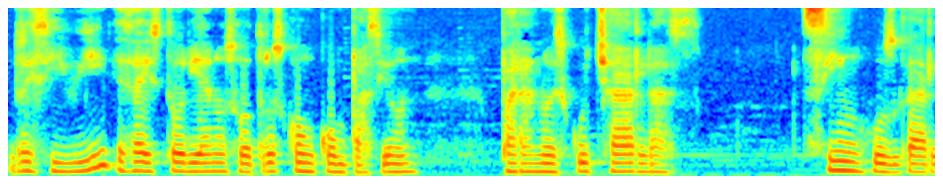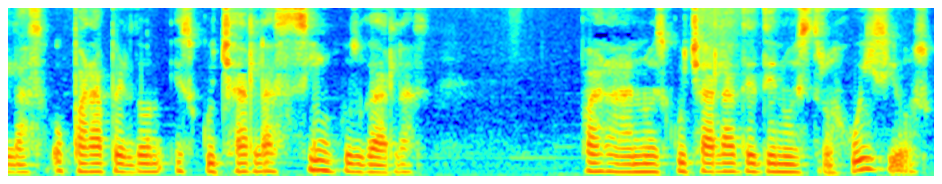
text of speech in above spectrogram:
recibir esa historia a nosotros con compasión para no escucharlas sin juzgarlas o para, perdón, escucharlas sin juzgarlas, para no escucharlas desde nuestros juicios,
